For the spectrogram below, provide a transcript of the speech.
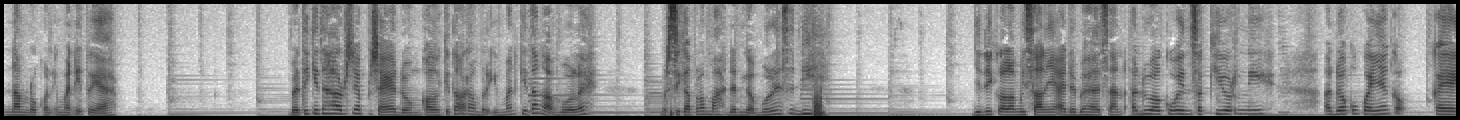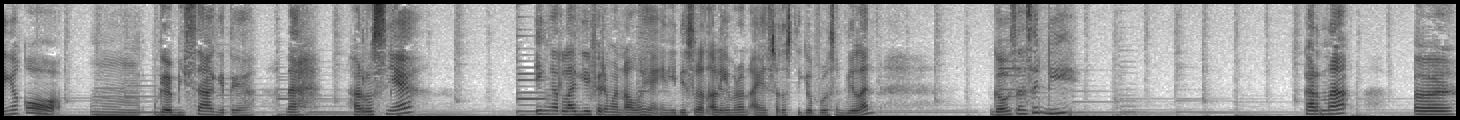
enam rukun iman itu ya. Berarti kita harusnya percaya dong kalau kita orang beriman kita nggak boleh bersikap lemah dan gak boleh sedih. Jadi kalau misalnya ada bahasan, aduh aku insecure nih, aduh aku kayaknya kok kayaknya kok hmm, gak bisa gitu ya. Nah harusnya ingat lagi firman Allah yang ini di surat Ali Imran ayat 139 Gak usah sedih. Karena uh,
